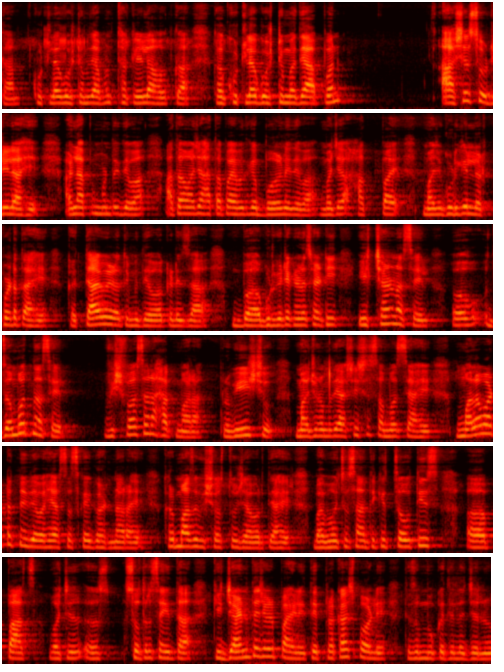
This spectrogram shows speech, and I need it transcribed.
का? कुठल्या गोष्टीमध्ये आपण थकलेलो आहोत का? का कुठल्या गोष्टीमध्ये आपण आशा सोडलेला आहे. आणि आपण म्हणतो देवा आता माझ्या हातापायामध्ये काही बळ नाही देवा. माझ्या हातपाय माझे गुडघे लटपटत आहे. का त्यावेळेला तुम्ही देवाकडे जा. ब गुडघे टेकण्यासाठी इच्छा नसेल जमत नसेल विश्वासानं हाक मारा. प्रभू येशू माझ्या जीवनामध्ये अशी अशी समस्या आहे. मला वाटत नाही देवा हे असंच काही घडणार आहे. खरं माझा विश्वास तुझ्यावरती आहे. बायबलचं सांगते की चौतीस पाच वचन अ, स्तोत्रसंहिता की ज्याने त्याच्याकडे पाहिले ते प्रकाश पावले त्याचं मुख तिला जन्म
